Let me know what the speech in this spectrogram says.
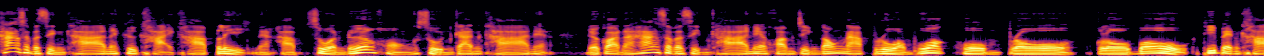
ห้างสรรพสินค้าเนี่ยคือขายค้าปลีกนะครับส่วนเรื่องของศูนย์การค้าเนี่ยเดี๋ยวก่อนนะห้างสรรพสินค้าเนี่ยความจริงต้องนับรวมพวก Home Pro global ที่เป็นค้า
